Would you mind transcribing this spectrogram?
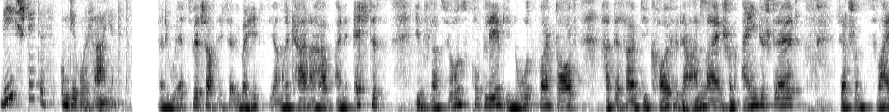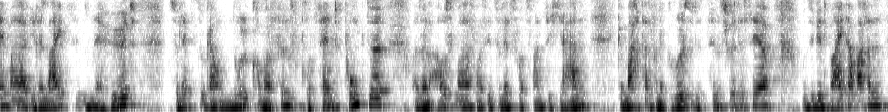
Wie steht es um die USA jetzt? Ja, die US-Wirtschaft ist ja überhitzt. Die Amerikaner haben ein echtes Inflationsproblem. Die Notenbank dort hat deshalb die Käufe der Anleihen schon eingestellt. Sie hat schon zweimal ihre Leitzinsen erhöht, zuletzt sogar um 0,5 Prozentpunkte, also ein Ausmaß, was sie zuletzt vor 20 Jahren gemacht hat, von der Größe des Zinsschrittes her. Und sie wird weitermachen.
